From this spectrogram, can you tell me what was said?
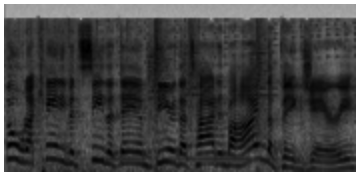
Dude, I can't even see the damn deer that's hiding behind the Big Jerry.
